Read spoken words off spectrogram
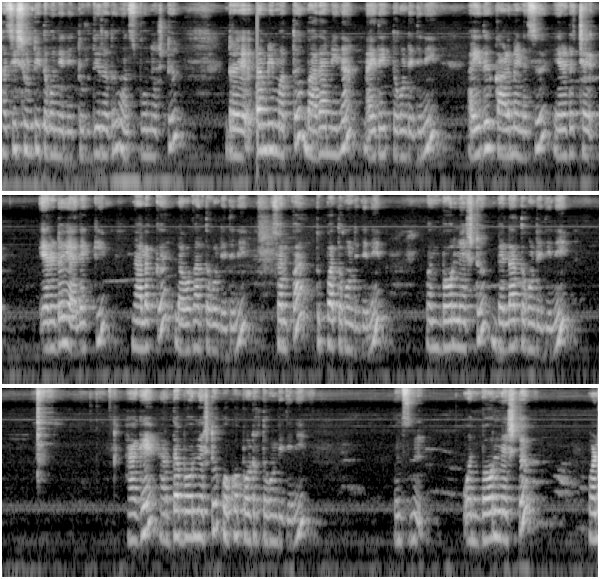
ಹಸಿ ಶುಂಠಿ ತೊಗೊಂಡಿನಿ. ತುರಿದಿರೋದು ಒಂದು ಸ್ಪೂನಷ್ಟು ಡ್ರೈ ಗೋಡಂಬಿ ಮತ್ತು ಬಾದಾಮಿನ ಐದೈದು ತೊಗೊಂಡಿದ್ದೀನಿ ಐದು ಕಾಳುಮೆಣಸು, ಎರಡು ಚ, ಎರಡು ಏಲಕ್ಕಿ, ನಾಲ್ಕು ಲವಂಗ ತೊಗೊಂಡಿದ್ದೀನಿ ಸ್ವಲ್ಪ ತುಪ್ಪ ತೊಗೊಂಡಿದ್ದೀನಿ ಒಂದು ಬೌಲ್ನಷ್ಟು ಬೆಲ್ಲ ತೊಗೊಂಡಿದ್ದೀನಿ. ಹಾಗೆ ಅರ್ಧ ಬೌಲ್ನಷ್ಟು ಕೋಕೋ ಪೌಡ್ರ್ ತೊಗೊಂಡಿದ್ದೀನಿ. ಒಂದು ಒಂದು ಬೌಲ್ನಷ್ಟು ಒಣ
